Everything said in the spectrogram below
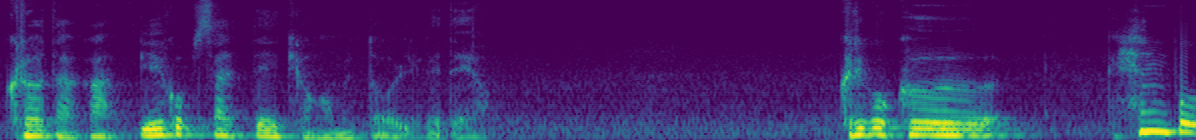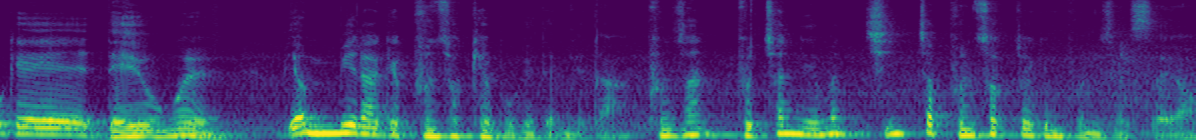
그러다가 일곱 살 때의 경험을 떠올리게 돼요. 그리고 그 행복의 내용을 면밀하게 분석해 보게 됩니다. 분선, 부처님은 진짜 분석적인 분이셨어요.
